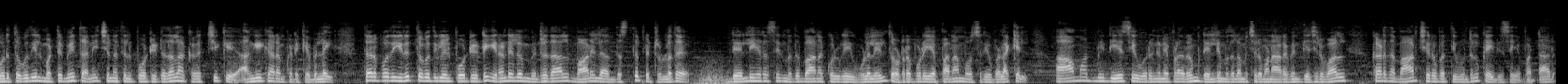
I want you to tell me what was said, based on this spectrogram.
ஒரு தொகுதியில் மட்டுமே தனி சின்னத்தில் போட்டியிட்டதால் அக்கட்சிக்கு அங்கீகாரம் கிடைக்கவில்லை. தற்போது இரு தொகுதிகளில் போட்டியிட்டு இரண்டிலும் வென்றதால் மாநில அந்தஸ்து பெற்றுள்ளது. டெல்லி அரசின் மதுபான கொள்கை ஊழலில் தொடர்புடைய பண மோசடி வழக்கில் ஆம் ஆத்மி தேசிய ஒருங்கிணைப்பாளரும் டெல்லி முதலமைச்சருமான அரவிந்த் கெஜ்ரிவால் கடந்த மார்ச் இருபத்தி ஒன்றில் கைது செய்யப்பட்டார்.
